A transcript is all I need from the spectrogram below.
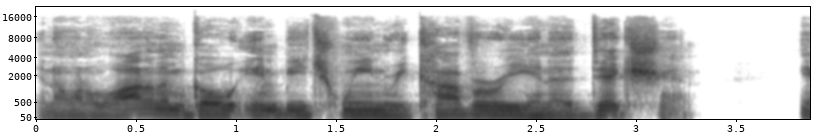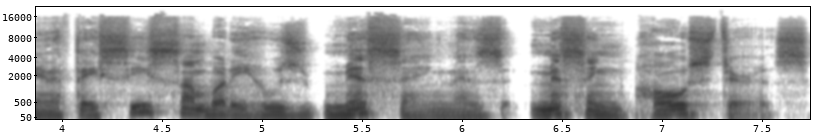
You know, and a lot of them go in between recovery and addiction. And if they see somebody who's missing, there's missing posters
